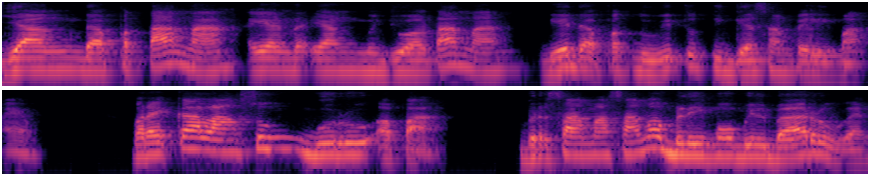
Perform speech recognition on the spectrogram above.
yang dapat tanah, yang yang menjual tanah, dia dapat duit itu 3 sampai 5 M. Mereka langsung buru apa? Bersama-sama beli mobil baru kan.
